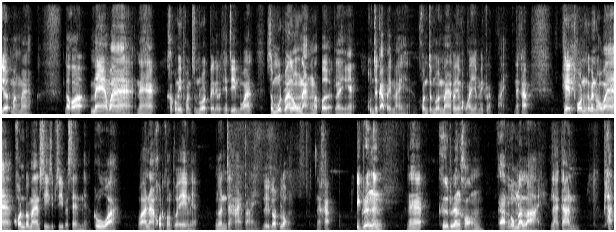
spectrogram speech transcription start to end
เยอะมาก ๆ แล้วก็แม้ว่านะฮะเขาก็มีผลสำรวจไปในประเทศจีนบอกว่า สมมุติว่าโรงหนังมาเปิดอะไรอย่างเงี้ยคุณจะกลับไปไหม คนจำนวนมากก็ยังบอกว่ายังไม่กลับไปนะครับ เหตุผลก็เป็นเพราะว่าคนประมาณ 44%เนี่ยกลัวว่าอนาคตของตัวเองเนี่ยเงินจะหายไปหรือลดลงนะครับ อีกเรื่องหนึ่งนะฮะคือเรื่องของ การล้มละลายและการผลัด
